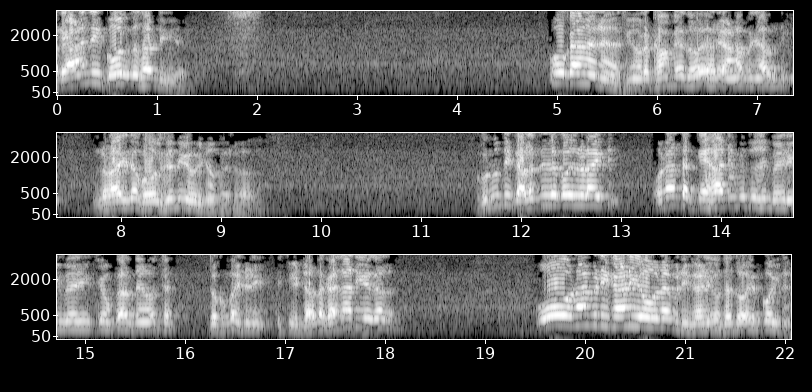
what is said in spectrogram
ਹਰਿਆਣੇ ਦੀ ਗੋਲਕ ਸਾਡੀ ਹੈ। ਉਹ ਕਹਿੰਦੇ ਨੇ, ਅਸੀਂ ਉਹ ਰੱਖਾਂਗੇ ਦੋਏ ਹਰਿਆਣਾ ਪੰਜਾਬ ਦੀ। ਲੜਾਈ ਤਾਂ ਗੋਲਕ ਦੀ ਹੋਈ ਨਾ ਫਿਰ। ਗੁਰੂ ਦੀ ਗੱਲ ਦੀ ਤਾਂ ਕੋਈ ਲੜਾਈ ਨਹੀਂ। ਉਹਨਾਂ ਨੇ ਤਾਂ ਕਿਹਾ ਨਹੀਂ ਵੀ ਤੁਸੀਂ ਬੇਰੀ ਬੇਰੀ ਕਿਉਂ ਕਰਦੇ ਹੋ ਉੱਥੇ? ਦੁੱਖ ਭਜਣੀ ਝੀਡਾ ਤਾਂ ਕਹਿਣਾ ਨਹੀਂ ਇਹ ਗੱਲ। ਉਹ ਉਹਨਾਂ ਵੀ ਨਹੀਂ ਕਹਿਣੀ ਉਹਨੇ ਵੀ ਨਹੀਂ ਕਹਿਣੀ, ਉੱਥੇ ਦੋ ਇੱਕੋ ਹੀ ਨੇ।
